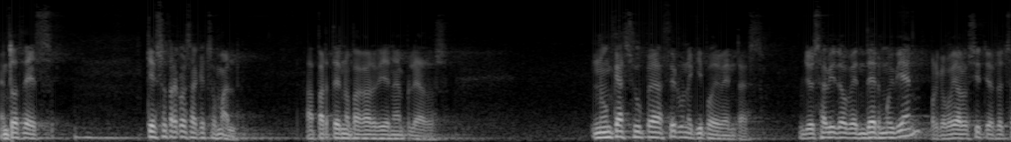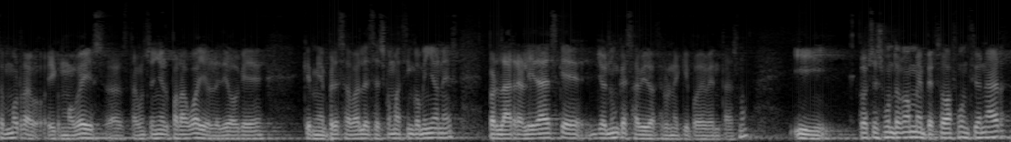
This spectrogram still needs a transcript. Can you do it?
Entonces, ¿qué es otra cosa que he hecho mal? Aparte de no pagar bien a empleados nunca supe hacer un equipo de ventas. Yo he sabido vender muy bien, porque voy a los sitios, le echo morra, y como veis, hasta un señor paraguayo le digo que, mi empresa vale 6,5 millones, pero la realidad es que yo nunca he sabido hacer un equipo de ventas. ¿no? Y coches.com empezó a funcionar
